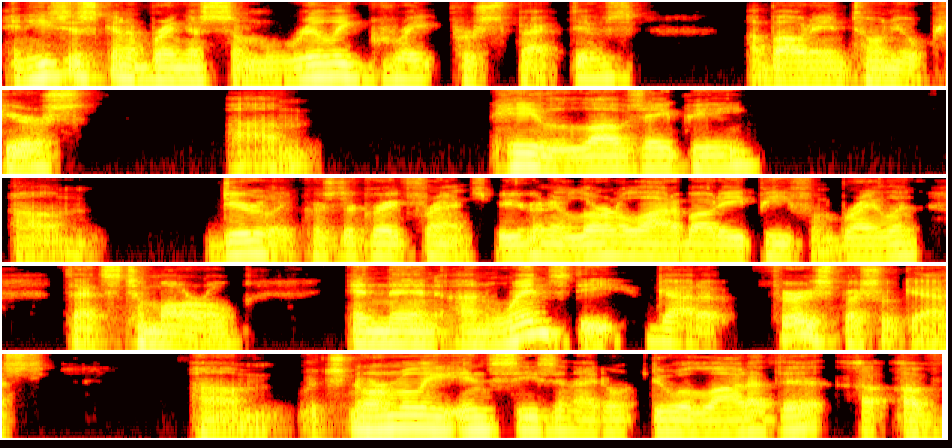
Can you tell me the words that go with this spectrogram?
And he's just going to bring us some really great perspectives about Antonio Pierce. Um, he loves AP. Um, dearly because they're great friends. But you're going to learn a lot about AP from Braylon. That's tomorrow. And then on Wednesday, got a very special guest, um, which normally in season I don't do a lot of the uh, of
